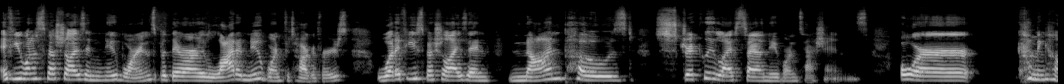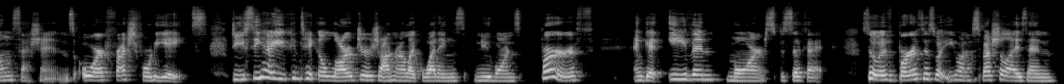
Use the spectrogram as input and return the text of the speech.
If you want to specialize in newborns, but there are a lot of newborn photographers, what if you specialize in non posed, strictly lifestyle newborn sessions or coming home sessions or fresh 48s. Do you see how you can take a larger genre like weddings, newborns, birth and get even more specific? So if birth is what you want to specialize in,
